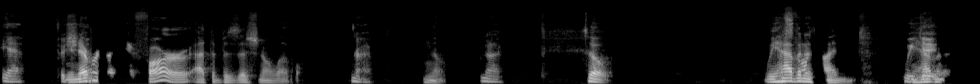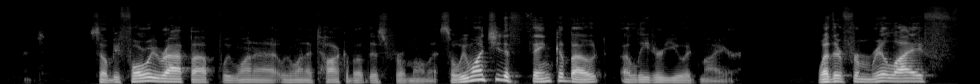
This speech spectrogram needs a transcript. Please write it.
Yeah, for you sure. never get far at the positional level. No, no, no. So we have an assignment. We, we do. So before we wrap up, we want to we want to talk about this for a moment. So we want you to think about a leader you admire, whether from real life,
